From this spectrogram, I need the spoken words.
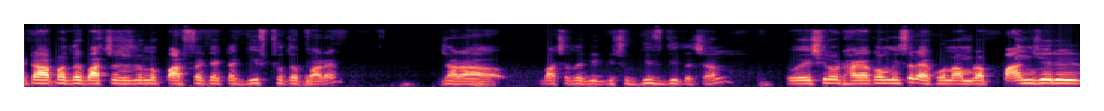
এটা আপনাদের বাচ্চাদের জন্য পারফেক্ট একটা গিফট হতে পারে, যারা বাচ্চাদেরকে কিছু গিফট দিতে চান। তো এই ছিল ঢাকা কমিক্সের এখন আমরা পাঞ্জেরির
